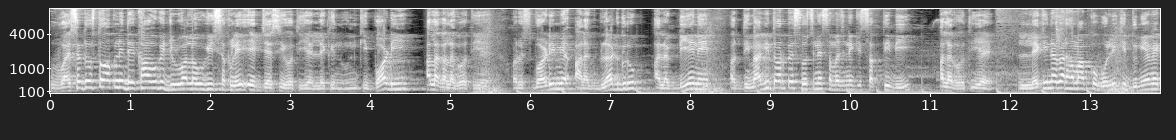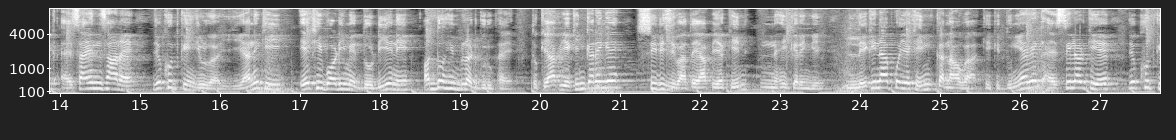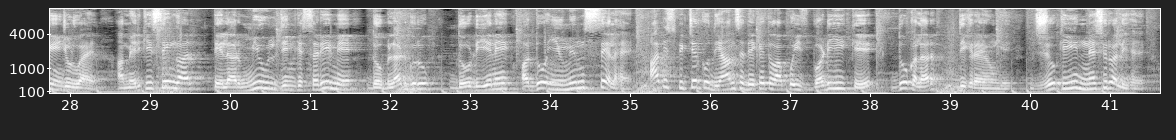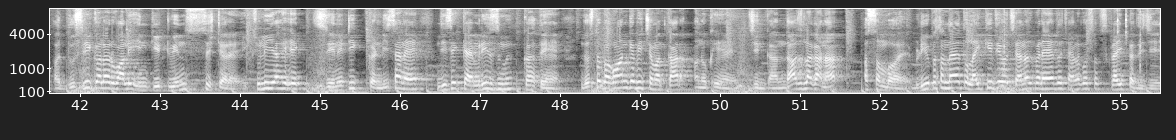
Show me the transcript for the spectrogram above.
वैसे दोस्तों आपने देखा होगा कि जुड़वा लोगों की शक्लें एक जैसी होती है, लेकिन उनकी बॉडी अलग अलग होती है। और उस बॉडी में अलग ब्लड ग्रुप, अलग डीएनए और दिमागी तौर पर सोचने समझने की शक्ति भी अलग होती है। लेकिन अगर हम आपको बोले कि दुनिया में एक ऐसा इंसान है जो खुद कहीं जुड़ गया, यानी कि एक ही बॉडी में दो डीएनए और दो ही ब्लड ग्रुप है तो क्या आप यकीन करेंगे? सीधी सी बात है, आप यकीन नहीं करेंगे। लेकिन आपको यकीन करना होगा क्योंकि दुनिया में एक ऐसी लड़की है जो खुद कहीं जुड़ हुआ है। अमेरिकी सिंगर टेलर म्यूल जिनके शरीर में दो ब्लड ग्रुप दो डीएनए और दो इम्यून सेल हैं। आप इस पिक्चर को ध्यान से देखें तो आपको इस बॉडी के दो कलर दिख रहे होंगे, जो कि नेचुरली है। और दूसरी कलर वाली इनकी ट्विन सिस्टर है। एक्चुअली यह एक जेनेटिक कंडीशन है, जिसे कैमरिज्म कहते हैं। दोस्तों, भगवान के भी चमत्कार अनोखे हैं, जिनका अंदाज लगाना असंभव है। वीडियो पसंद आया तो लाइक कीजिए और चैनल पर नए हैं तो चैनल को सब्सक्राइब कर दीजिए।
